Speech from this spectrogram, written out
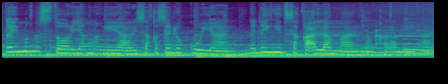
Ito ay mga storyang nangyayari sa kasalukuyan na lingid sa kaalaman ng karamihan.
